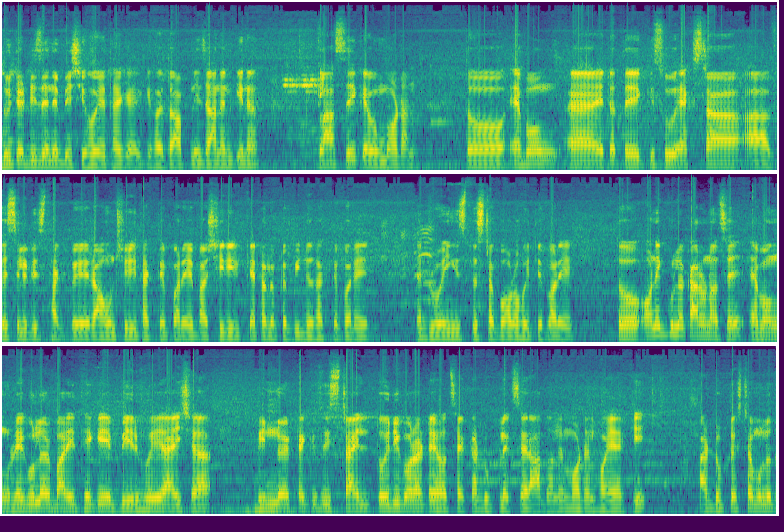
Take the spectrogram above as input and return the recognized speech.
দুইটা ডিজাইনে বেশি হয়ে থাকে আর কি, হয়তো আপনি জানেন কি না ক্লাসিক এবং মডার্ন তো, এবং এটাতে কিছু এক্সট্রা ফেসিলিটিস থাকবে রাউন্ড সিঁড়ি থাকতে পারে বা সিঁড়ির ক্যাটালগটা ভিন্ন থাকতে পারে ড্রয়িং স্পেসটা বড় হইতে পারে। তো, অনেকগুলো কারণ আছে এবং রেগুলার বাড়ি থেকে বের হয়ে আইসা ভিন্ন একটা কিছু স্টাইল তৈরি করাটাই হচ্ছে একটা ডুপ্লেক্সের আদলে মডেল হয় আর কি। আর ডুপ্লেক্সটা মূলত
